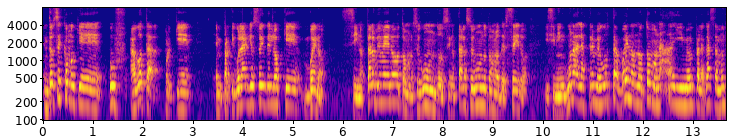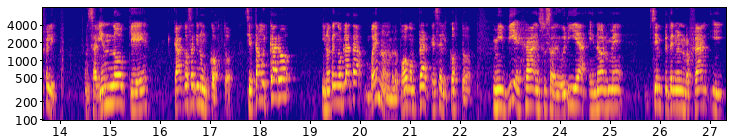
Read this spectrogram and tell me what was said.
Entonces como que, uff, agota, porque en particular yo soy de los que, bueno, si no está lo primero, tomo lo segundo, si no está lo segundo, tomo lo tercero. Y si ninguna de las tres me gusta, bueno, no tomo nada y me voy para la casa muy feliz. Sabiendo que Cada cosa tiene un costo. Si está muy caro y no tengo plata, bueno, no me lo puedo comprar, ese es el costo. Mi vieja, en su sabiduría enorme, siempre tenía un refrán y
